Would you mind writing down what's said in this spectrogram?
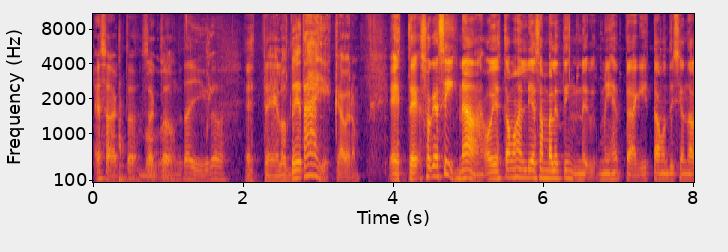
Exacto, exacto, un detallito. Este, los detalles, cabrón. Este, eso que sí, nada, hoy estamos en el día de San Valentín. Mi gente, aquí estamos diciendo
